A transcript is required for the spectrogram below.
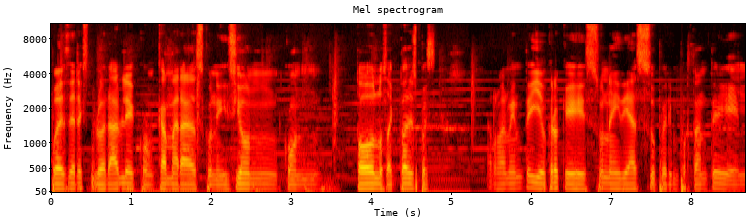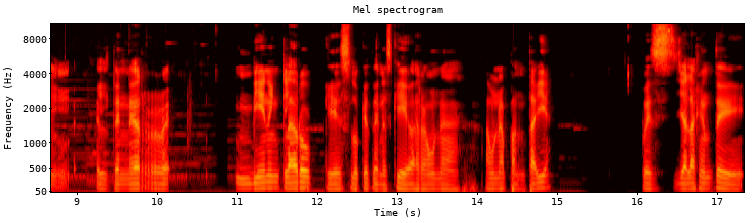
puede ser explorable con cámaras, con edición, con todos los actores pues realmente yo creo que es una idea súper importante el, el tener bien en claro qué es lo que tenés que llevar a una, a una pantalla, pues ya la gente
